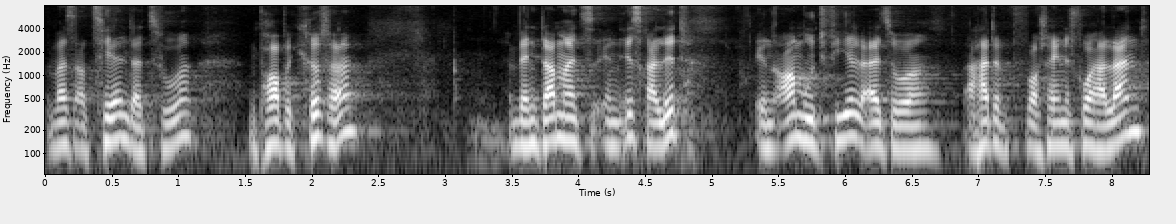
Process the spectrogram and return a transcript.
was erzählen dazu. Ein paar Begriffe. Wenn damals ein Israelit in Armut fiel, also er hatte wahrscheinlich vorher Land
